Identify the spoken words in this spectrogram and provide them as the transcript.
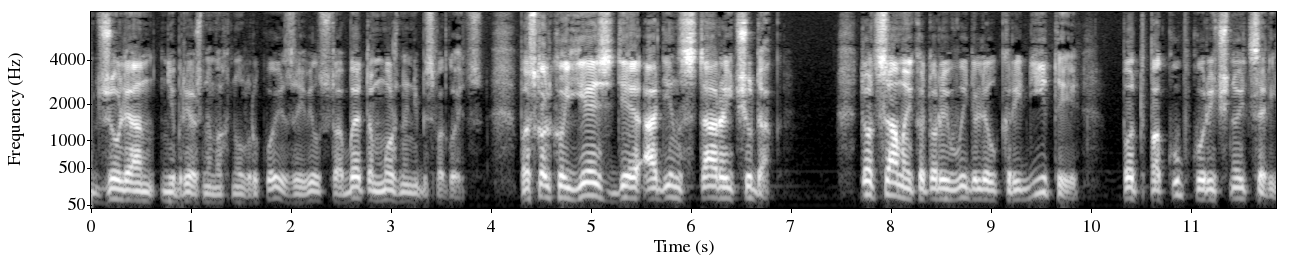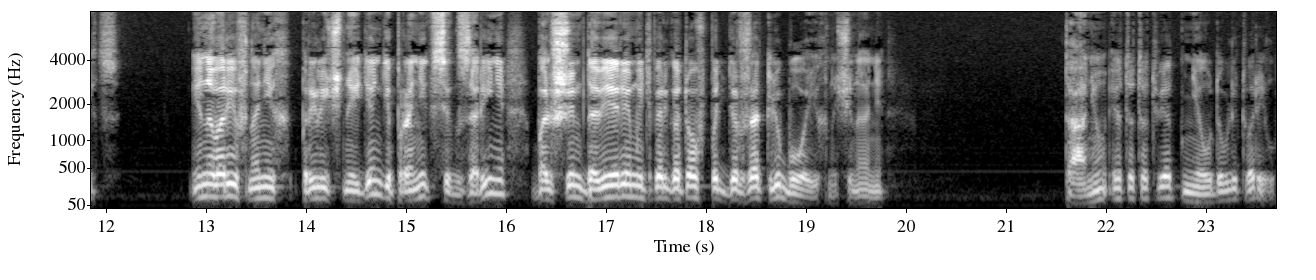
Джулиан небрежно махнул рукой и заявил, что об этом можно не беспокоиться, поскольку есть где один старый чудак, тот самый, который выделил кредиты под покупку речной царицы. И, наварив на них приличные деньги, проникся к Зарине большим доверием и теперь готов поддержать любое их начинание. Таню этот ответ не удовлетворил,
